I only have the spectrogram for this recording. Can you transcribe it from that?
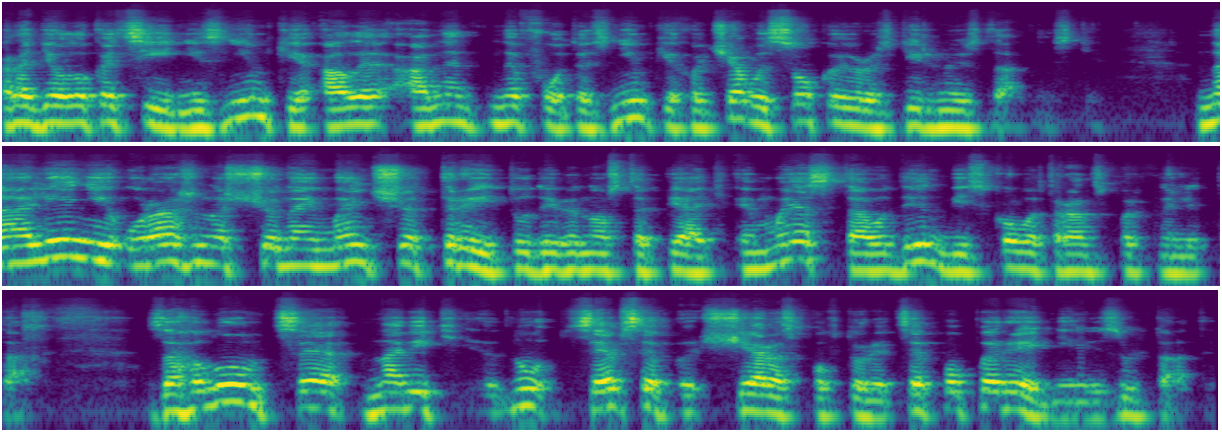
радіолокаційні знімки, але а не, не фотознімки, хоча високої роздільної здатності. На Олені уражено щонайменше 3 Ту-95 МС та один військово-транспортний літак. Загалом це навіть ну це все ще раз повторюю, це попередні результати.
